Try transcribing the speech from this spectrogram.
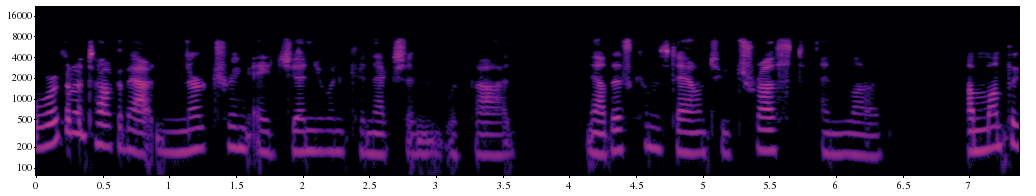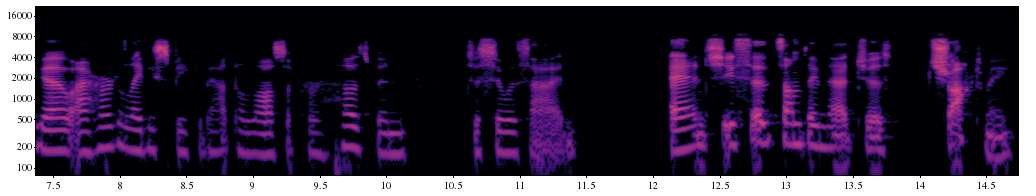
we're going to talk about nurturing a genuine connection with God. Now, this comes down to trust and love. A month ago, I heard a lady speak about the loss of her husband to suicide. And she said something that just shocked me.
